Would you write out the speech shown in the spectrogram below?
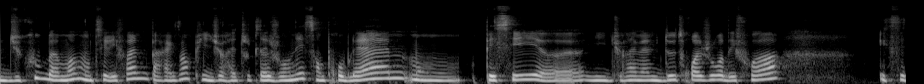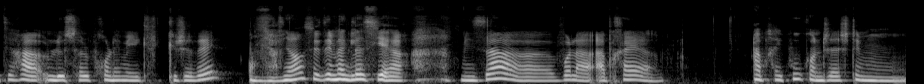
du coup, bah moi, mon téléphone, par exemple, il durait toute la journée sans problème. Mon PC, il durait même 2-3 jours des fois, etc. Le seul problème électrique que j'avais, on y revient, c'était ma glacière. Mais ça, euh, voilà, après, euh, après coup, quand j'ai acheté mon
